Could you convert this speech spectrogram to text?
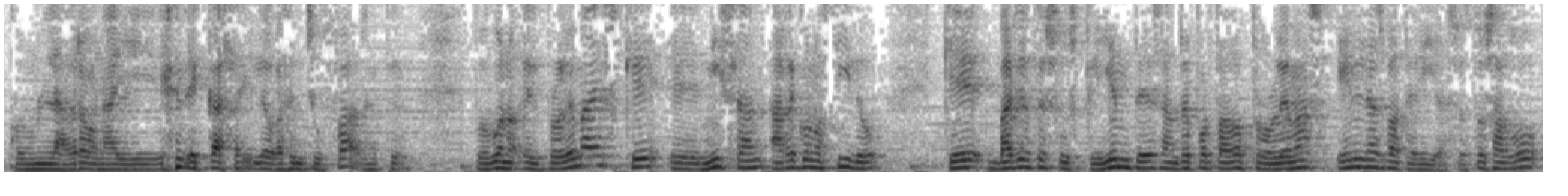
con un ladrón ahí de casa y lo vas a enchufar. Pues bueno, el problema es que eh, Nissan ha reconocido que varios de sus clientes han reportado problemas en las baterías. Esto es algo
